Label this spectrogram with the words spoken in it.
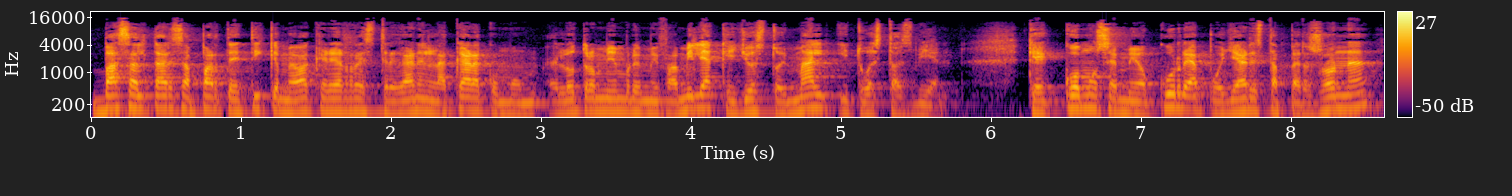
Va a saltar esa parte de ti que me va a querer restregar en la cara como el otro miembro de mi familia que yo estoy mal y tú estás bien. Que cómo se me ocurre apoyar a esta persona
